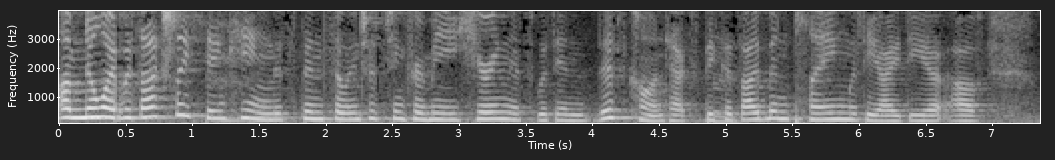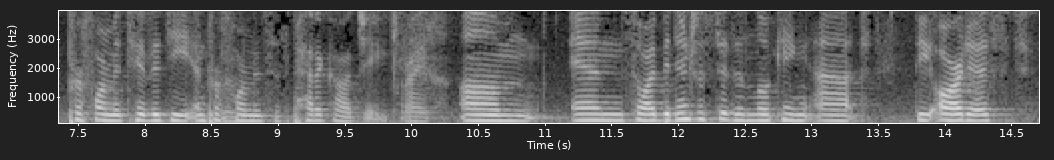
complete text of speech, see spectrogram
Um, no, I was actually thinking this has been so interesting for me hearing this within this context because mm. I've been playing with the idea of performativity and performance as pedagogy. Right. Um, and so I've been interested in looking at the artist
